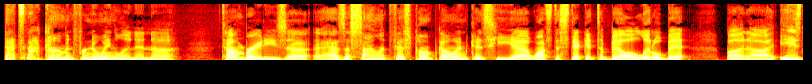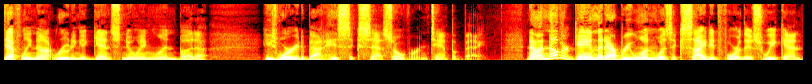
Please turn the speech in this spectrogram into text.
That's not common for New England, and uh, Tom Brady's uh, has a silent fist pump going because he uh, wants to stick it to Bill a little bit, but uh, he's definitely not rooting against New England, but uh, he's worried about his success over in Tampa Bay. Now, another game that everyone was excited for this weekend,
